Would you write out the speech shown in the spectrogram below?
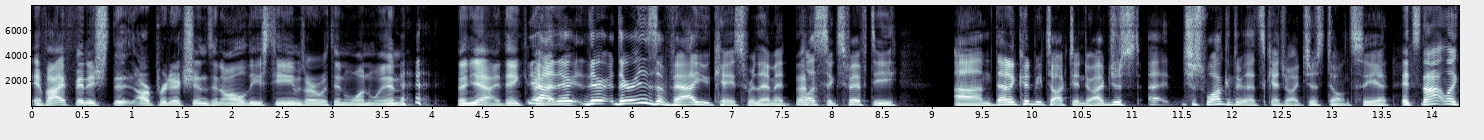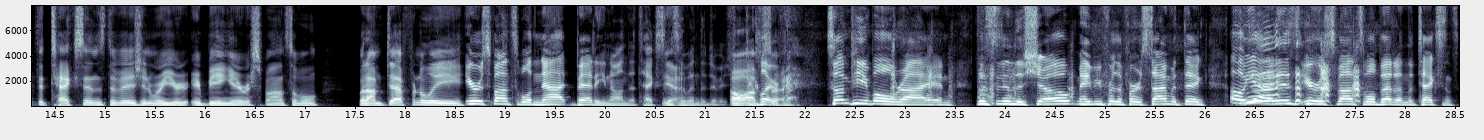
if I finish the, our predictions and all these teams are within one win, then yeah, I think. Yeah, I, there there there is a value case for them at Yeah. plus six fifty. Um, that it could be talked into. I'm just uh, just walking through that schedule. I just don't see it. It's not like the Texans division where you're, you're being irresponsible, but I'm definitely. Irresponsible not betting on the Texans Yeah. to win the division. Oh, to I'm clarify. sorry. Some people, Ryan, listening to the show, maybe for the first time, would think, "Oh yeah, it is irresponsible bet on the Texans."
